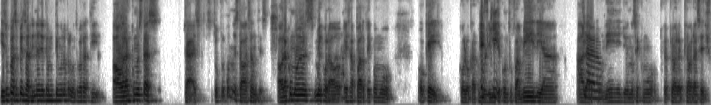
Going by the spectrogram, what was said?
y eso me hace pensar, Lina, yo también tengo una pregunta para ti. Ahora, ¿cómo estás? O sea, es- eso fue cuando estabas antes. Ahora, ¿cómo has mejorado esa parte como, ok, colocar como límite que- con tu familia, hablar Claro. con ellos, no sé cómo, qué, qué habrás hecho?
